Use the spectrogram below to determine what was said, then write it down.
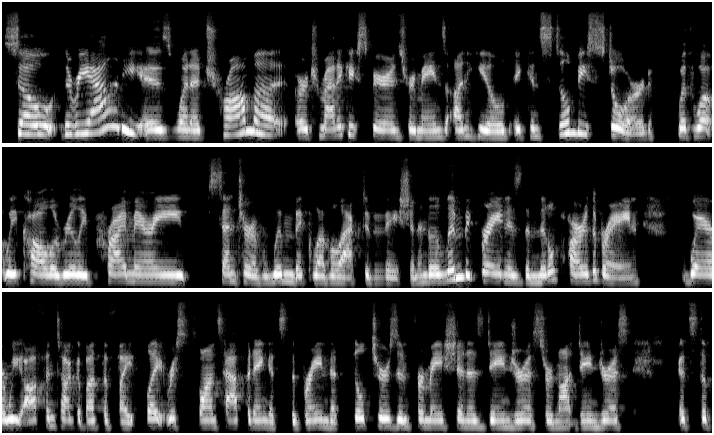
So, the reality is when a trauma or traumatic experience remains unhealed, it can still be stored with what we call a really primary center of limbic level activation. And the limbic brain is the middle part of the brain where we often talk about the fight flight response happening. It's the brain that filters information as dangerous or not dangerous. It's the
